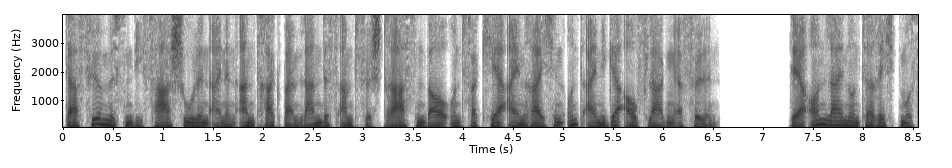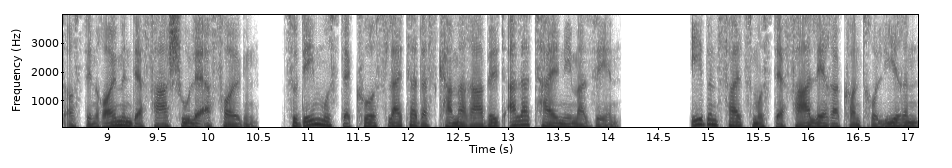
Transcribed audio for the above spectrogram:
Dafür müssen die Fahrschulen einen Antrag beim Landesamt für Straßenbau und Verkehr einreichen und einige Auflagen erfüllen. Der Online-Unterricht muss aus den Räumen der Fahrschule erfolgen. Zudem muss der Kursleiter das Kamerabild aller Teilnehmer sehen. Ebenfalls muss der Fahrlehrer kontrollieren,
